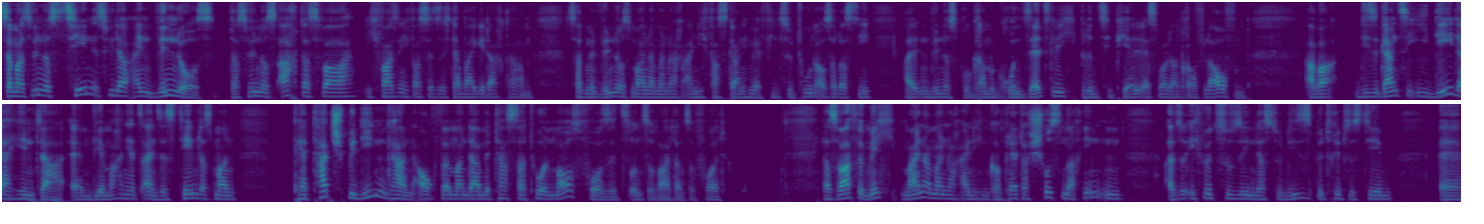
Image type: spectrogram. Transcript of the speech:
ich sag mal, das Windows 10 ist wieder ein Windows. Das Windows 8, das war, ich weiß nicht, was sie sich dabei gedacht haben. Das hat mit Windows meiner Meinung nach eigentlich fast gar nicht mehr viel zu tun, außer dass die alten Windows-Programme grundsätzlich, prinzipiell erstmal darauf laufen. Aber diese ganze Idee dahinter, äh, wir machen jetzt ein System, das man per Touch bedienen kann, auch wenn man da mit Tastatur und Maus vorsitzt und so weiter und so fort. Das war für mich meiner Meinung nach eigentlich ein kompletter Schuss nach hinten. Also ich würde zusehen, dass du dieses Betriebssystem äh,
